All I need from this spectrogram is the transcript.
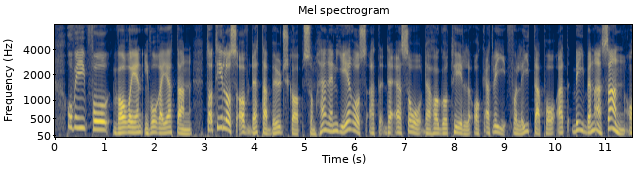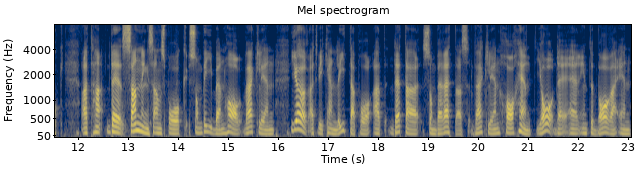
Och vi får var och en i våra hjärtan ta till oss av detta budskap som Herren ger oss, att det är så det har gått till och att vi får lita på att Bibeln är sann och att det sanningsanspråk som Bibeln Bibeln har verkligen gör att vi kan lita på att detta som berättas verkligen har hänt. Ja, det är inte bara en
